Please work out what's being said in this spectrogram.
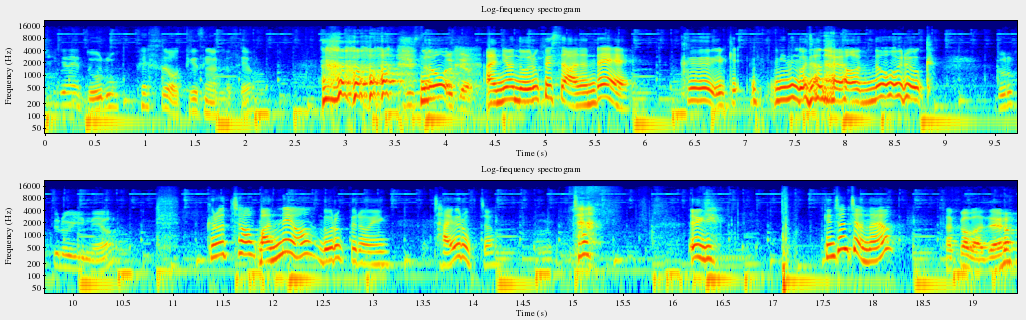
최근에 노룩 패스 어떻게 생각하세요? 노, 거죠? 아니요, 노룩 패스 아는데 그 이렇게 미는 거잖아요. 노룩. 노룩 드로잉이네요. 그렇죠. 맞네요. 노룩 드로잉. 자유롭죠. 자, 여기. 괜찮지 않나요? 작가 맞아요?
